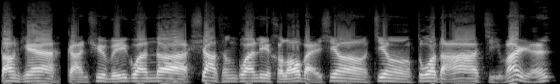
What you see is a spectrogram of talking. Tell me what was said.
当天赶去围观的下层官吏和老百姓竟多达几万人。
